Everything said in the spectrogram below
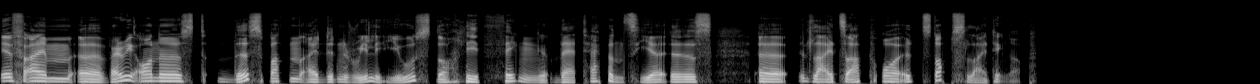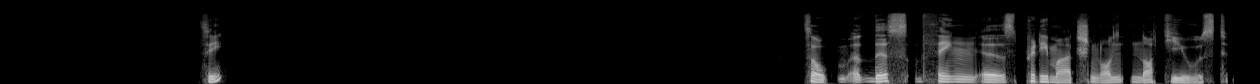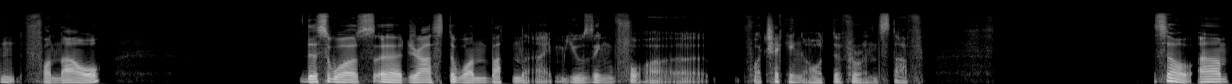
If I'm uh, very honest, this button I didn't really use. The only thing that happens here is uh, it lights up or it stops lighting up. See? So uh, this thing is pretty much non not used for now. This was uh, just the one button I'm using for uh, for checking out different stuff. So, um,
